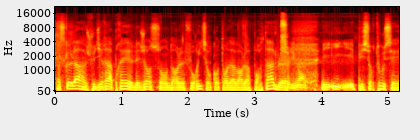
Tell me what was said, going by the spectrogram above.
Parce que là, je vous dirais, après, les gens sont dans l'euphorie, ils sont contents d'avoir leur portable. Absolument. Et, puis surtout, c'est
